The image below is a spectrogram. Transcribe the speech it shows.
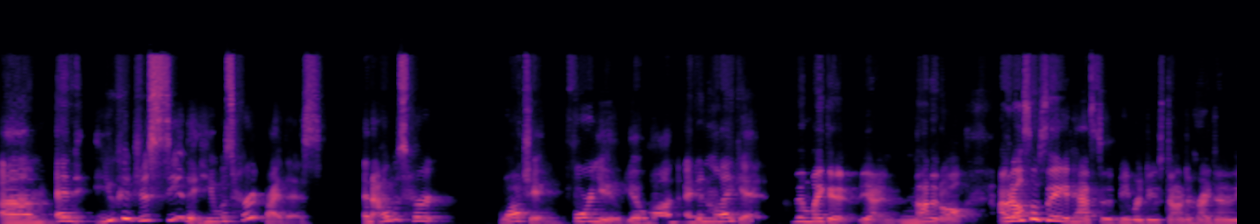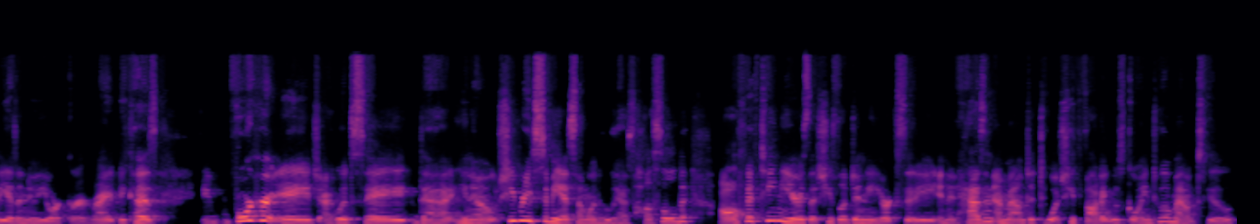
um, and you could just see that he was hurt by this and i was hurt watching for you, Johan. I didn't like it. Didn't like it. Yeah, not at all. I would also say it has to be reduced down to her identity as a New Yorker, right? Because for her age, I would say that, you know, she reads to me as someone who has hustled all 15 years that she's lived in New York City and it hasn't amounted to what she thought it was going to amount to.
